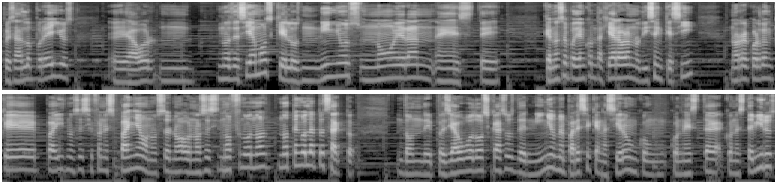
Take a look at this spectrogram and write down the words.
pues hazlo por ellos. Eh, ahora, mm, nos decíamos que los niños no eran, este, que no se podían contagiar, ahora nos dicen que sí. No recuerdo en qué país, no sé si fue en España o no sé, no, no sé si, no, no, no tengo el dato exacto. Donde pues ya hubo dos casos de niños, me parece que nacieron con, con, con este virus.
